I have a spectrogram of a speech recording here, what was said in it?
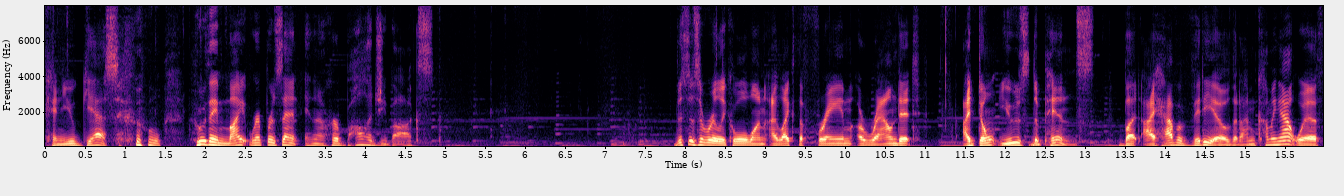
can you guess who, who they might represent in a herbology box? This is a really cool one. I like the frame around it. I don't use the pins, but I have a video that I'm coming out with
